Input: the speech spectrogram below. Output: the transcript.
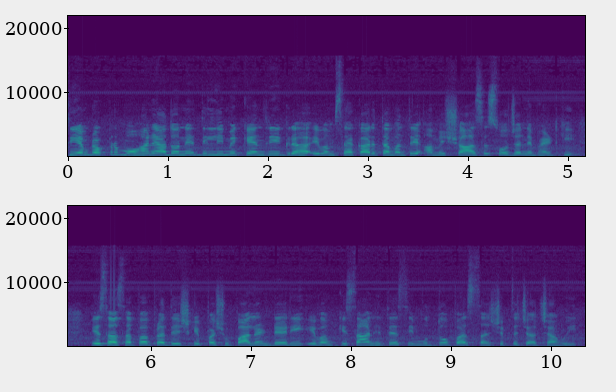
CM doctor Mohan Yadav ने दिल्ली में केंद्रीय गृह एवं सहकारिता मंत्री अमित शाह से सौजन्य भेंट की। इस अवसर पर प्रदेश के पशुपालन, डेयरी एवं किसान हितैषी मुद्दों पर संक्षिप्त चर्चा हुई।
